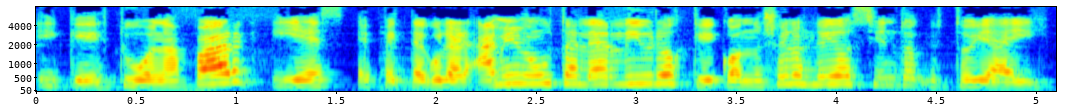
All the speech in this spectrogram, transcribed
y que estuvo en la FARC y es espectacular. A mí me gusta leer libros que cuando yo los leo siento que estoy ahí.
